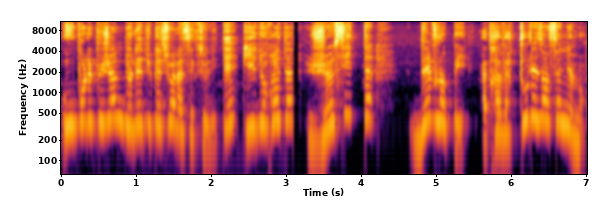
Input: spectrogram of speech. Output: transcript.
Ou pour les plus jeunes, de l'éducation à la sexualité, qui devrait être, je cite, développée à travers tous les enseignements,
